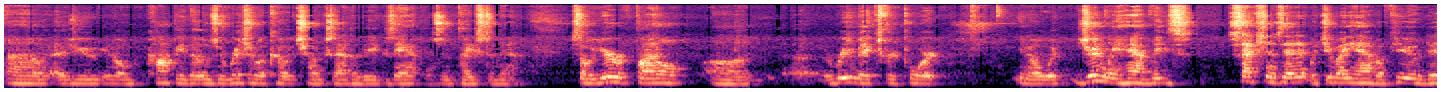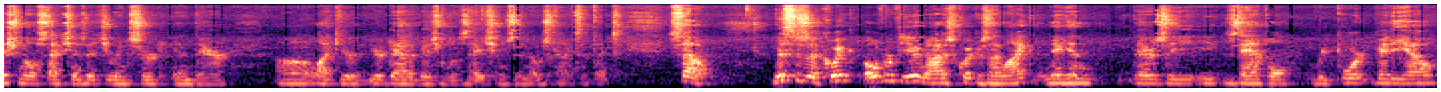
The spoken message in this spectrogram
uh, as you, you know, copy those original code chunks out of the examples and paste them in. So your final uh, uh remix report, you know, would generally have these sections in it, but you may have a few additional sections that you insert in there, uh, like your, your data visualizations and those kinds of things. So this is a quick overview, not as quick as I like. And again, there's the example report video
